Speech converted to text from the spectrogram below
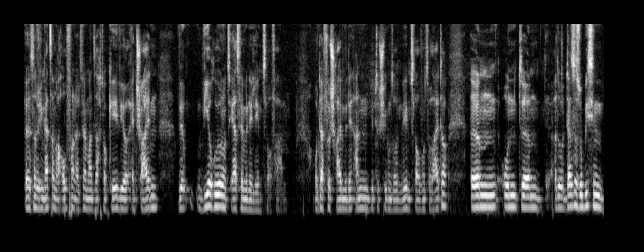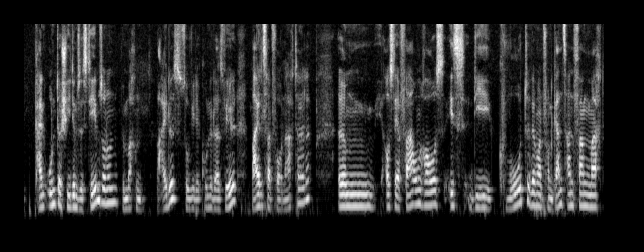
Das ist natürlich ein ganz anderer Aufwand, als wenn man sagt, okay, wir entscheiden, wir, wir rühren uns erst, wenn wir den Lebenslauf haben. Und dafür schreiben wir den an, bitte schick uns unseren Lebenslauf und so weiter. Ähm, und ähm, also das ist so ein bisschen kein Unterschied im System, sondern wir machen beides, so wie der Kunde das will. Beides hat Vor- und Nachteile. Ähm, aus der Erfahrung raus ist die Quote, wenn man von ganz Anfang macht,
